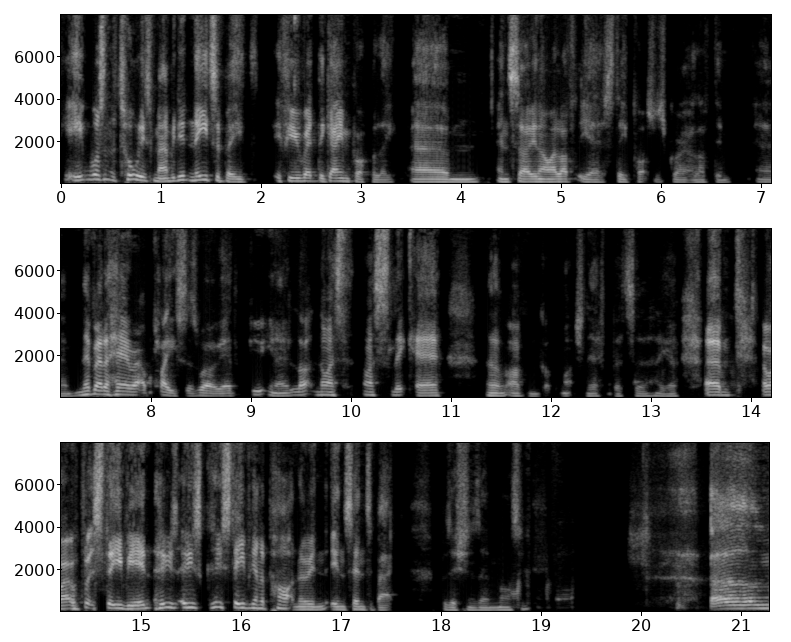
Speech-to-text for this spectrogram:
He wasn't the tallest man, but he didn't need to be if you read the game properly. Um, and so you know, I love. Yeah, Steve Potts was great. I loved him. Um, never had a hair out of place as well. He had, you know, li- nice, nice slick hair. Um, I haven't got much left, but uh, there you go. Um, all right, we'll put Stevie in. Who's who's who's Stevie going to partner in in centre back positions then, Martin? Um,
